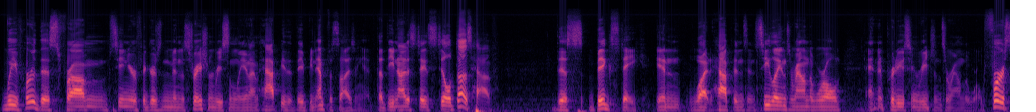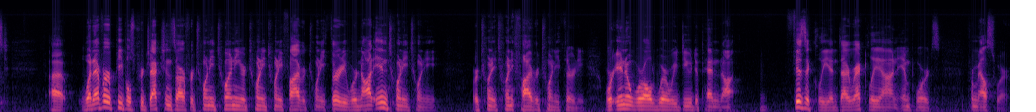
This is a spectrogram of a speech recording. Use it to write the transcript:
we've heard this from senior figures in the administration recently, and I'm happy that they've been emphasizing it, that the United States still does have this big stake in what happens in sea lanes around the world and in producing regions around the world. First, uh, whatever people's projections are for 2020 or 2025 or 2030, we're not in 2020 or 2025 or 2030. We're in a world where we do depend on physically and directly on imports from elsewhere.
